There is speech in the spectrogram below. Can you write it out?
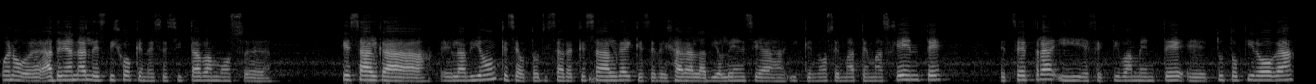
bueno, Adriana les dijo que necesitábamos eh, que salga el avión, que se autorizara que salga y que se dejara la violencia y que no se mate más gente, etcétera, y efectivamente eh, Tuto Quiroga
